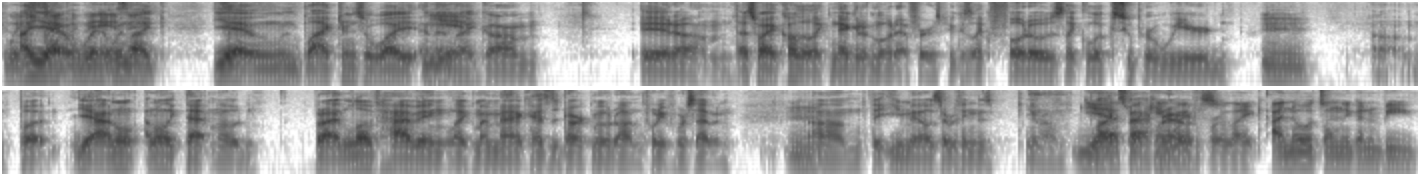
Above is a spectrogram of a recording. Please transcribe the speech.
Which Oh yeah, when when like yeah, when black turns to white, and then Yeah. like um, it um that's why I called it like negative mode at first because like photos like look super weird. Mhm. Um, but yeah, I don't I don't like that mode. But I love having like my Mac has the dark mode on twenty four seven. Um, the emails, everything is you know Mm-hmm. yeah, that's what I can't wait for. Like, I know it's only gonna be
